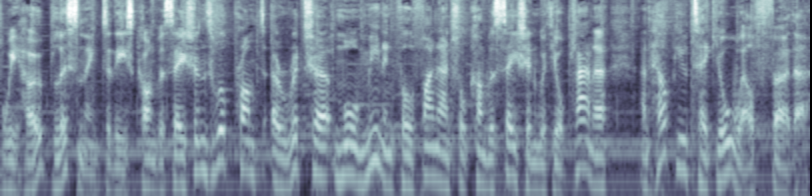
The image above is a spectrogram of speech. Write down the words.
We hope listening to these conversations will prompt a richer, more meaningful financial conversation with your planner and help you take your wealth further.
